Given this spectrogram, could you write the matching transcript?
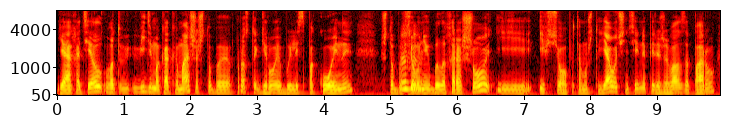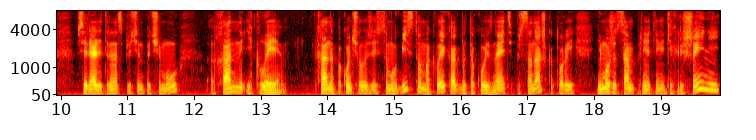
Я хотел, вот, видимо, как и Маша, чтобы просто герои были спокойны, чтобы угу. все у них было хорошо и, и все. Потому что я очень сильно переживал за пару в сериале «13 причин почему» Ханны и Клея. Ханна покончила жизнь самоубийством, а Клей как бы такой, знаете, персонаж, который не может сам принять никаких решений.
